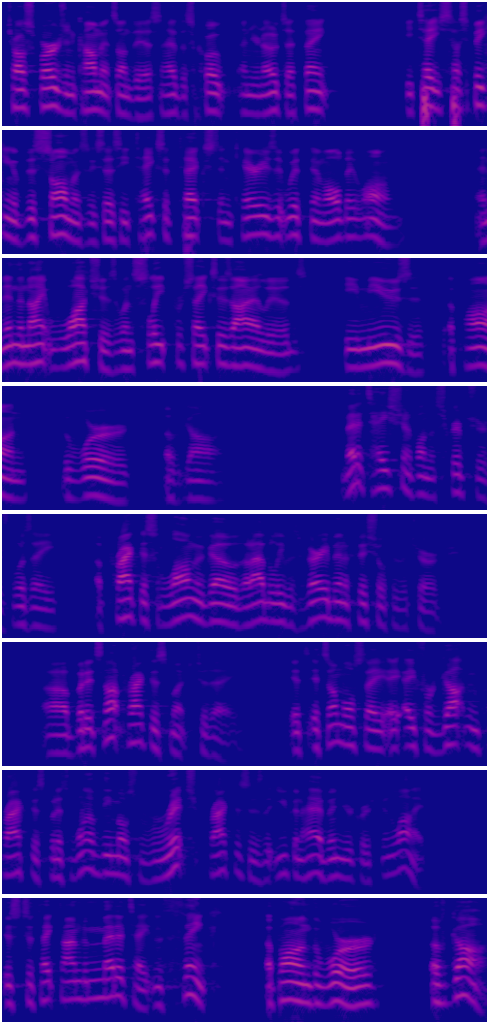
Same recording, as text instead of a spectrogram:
Charles Spurgeon comments on this. I have this quote on your notes, I think. He takes, speaking of this psalmist, he says, He takes a text and carries it with him all day long. And in the night watches, when sleep forsakes his eyelids, he museth upon the word of God. Meditation upon the scriptures was a a practice long ago that I believe was very beneficial to the church. Uh, but it's not practiced much today. It's, it's almost a, a, a forgotten practice, but it's one of the most rich practices that you can have in your Christian life, is to take time to meditate and think upon the Word of God.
